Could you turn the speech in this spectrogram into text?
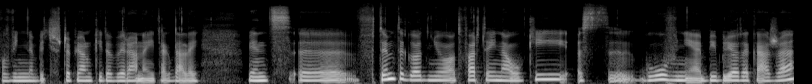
powinny być szczepionki dobierane i tak dalej. Więc w tym tygodniu otwartej nauki głównie bibliotekarze,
